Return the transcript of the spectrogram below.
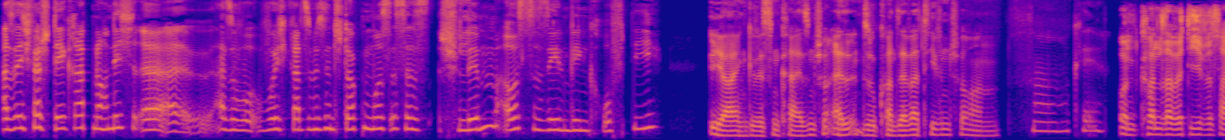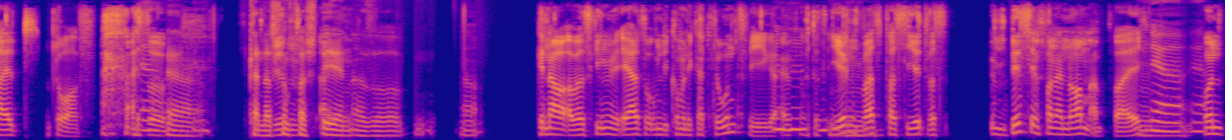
Also ich verstehe gerade noch nicht, äh, also wo, wo ich gerade so ein bisschen stocken muss, ist es schlimm auszusehen wie ein Grufti? Ja, in gewissen Kreisen schon, also in so konservativen schon. Ah, okay. Und konservativ ist halt Dorf. Also ja, ja. ich kann das schon verstehen, also, also ja. Genau, aber es ging mir eher so um die Kommunikationswege, mhm. einfach, dass mhm. irgendwas passiert, was ein bisschen von der Norm abweicht. Ja, ja. Und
